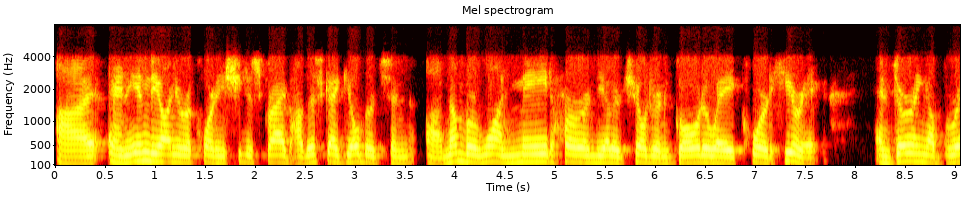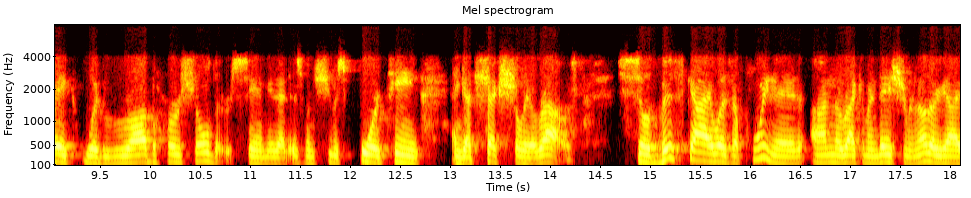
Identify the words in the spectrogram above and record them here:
Uh, and in the audio recording, she described how this guy Gilbertson, uh, number one, made her and the other children go to a court hearing and during a break would rub her shoulders, Sammy, that is when she was 14 and got sexually aroused. So this guy was appointed on the recommendation of another guy,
